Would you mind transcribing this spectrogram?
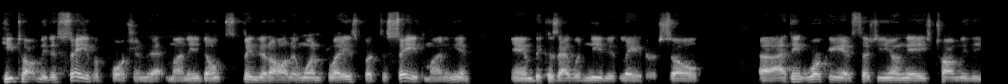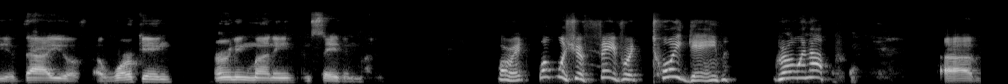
he taught me to save a portion of that money. Don't spend it all in one place, but to save money, and and because I would need it later. So uh, I think working at such a young age taught me the value of, of working, earning money, and saving money. All right. What was your favorite toy game growing up? Uh,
